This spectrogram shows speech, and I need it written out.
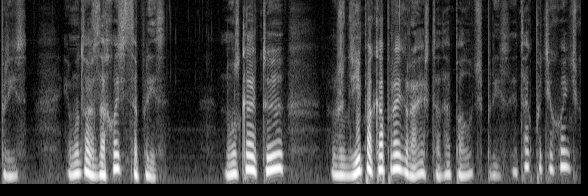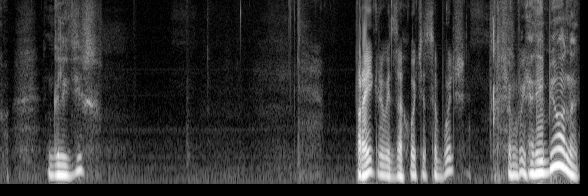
приз. Ему тоже захочется приз. Ну, скажет, ты жди, пока проиграешь, тогда получишь приз. И так потихонечку глядишь. Проигрывать захочется больше, чем вы. Ребенок,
